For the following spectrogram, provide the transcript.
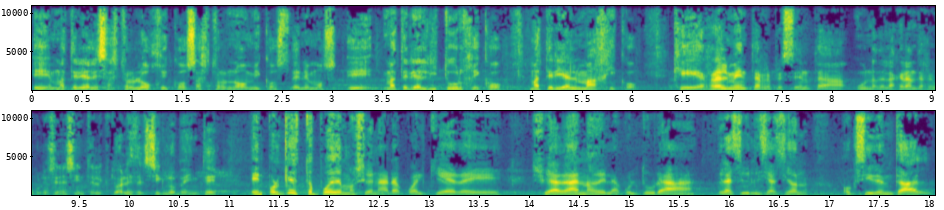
eh, materiales astrológicos, astronómicos, tenemos eh, material litúrgico, material mágico, que realmente representa una de las grandes revoluciones intelectuales del siglo XX ¿Por qué esto puede emocionar a cualquier eh, ciudadano de la cultura, de la civilización occidental,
